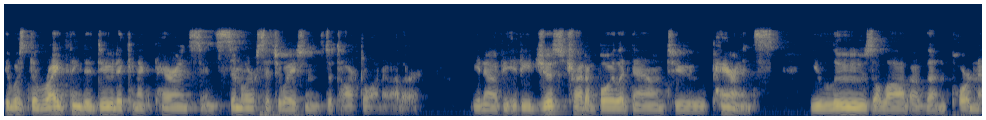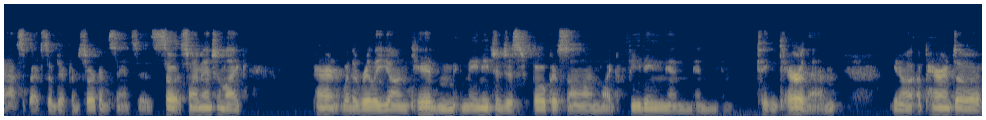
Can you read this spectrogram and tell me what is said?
it was the right thing to do to connect parents in similar situations to talk to one another. You know, if you, if you just try to boil it down to parents, you lose a lot of the important aspects of different circumstances. So, so I mentioned like parent with a really young kid may need to just focus on like feeding and, and taking care of them. You know, a parent of a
